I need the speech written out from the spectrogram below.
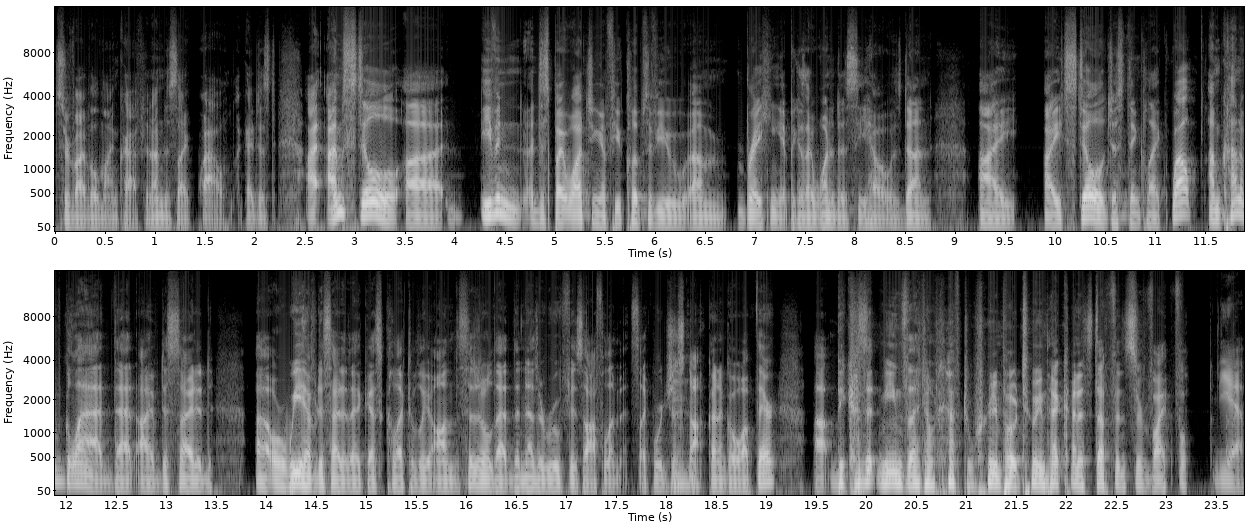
survival Minecraft. And I'm just like, wow. Like I just, I, I'm still, uh, even despite watching a few clips of you um, breaking it because I wanted to see how it was done, I, I still just think like, well, I'm kind of glad that I've decided. Uh, or we have decided, I guess, collectively on the Citadel that the Nether roof is off limits. Like we're just not going to go up there uh, because it means that I don't have to worry about doing that kind of stuff in survival. Yeah,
